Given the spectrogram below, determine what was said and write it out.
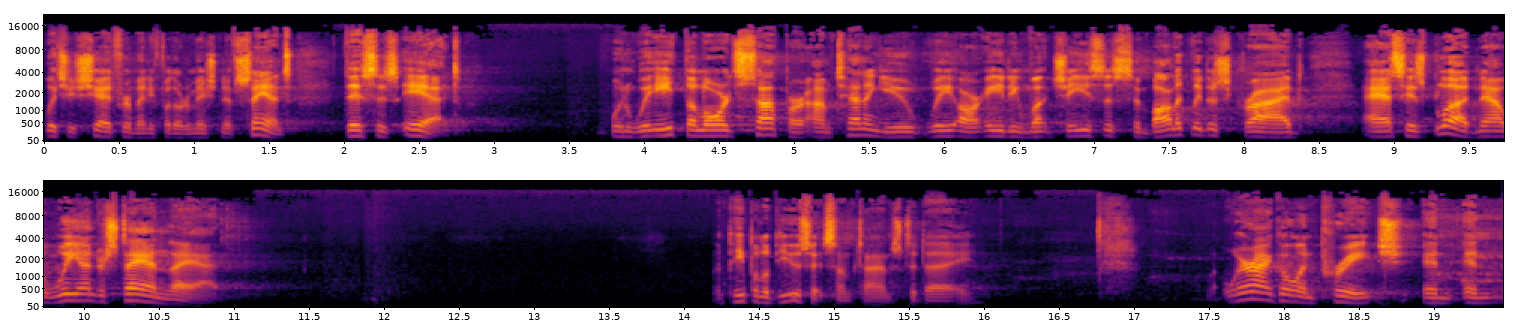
which is shed for many for the remission of sins. This is it. When we eat the Lord's Supper, I'm telling you, we are eating what Jesus symbolically described as his blood. Now, we understand that. And people abuse it sometimes today where I go and preach and, and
